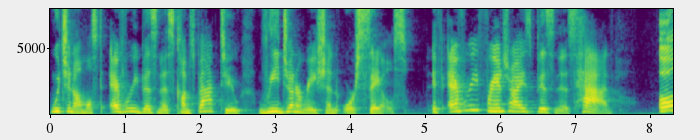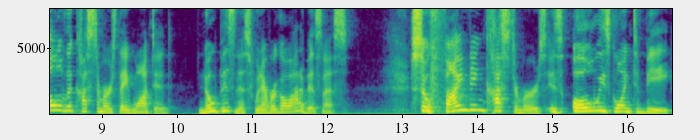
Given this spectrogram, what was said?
which in almost every business comes back to lead generation or sales if every franchise business had all of the customers they wanted, no business would ever go out of business. So, finding customers is always going to be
